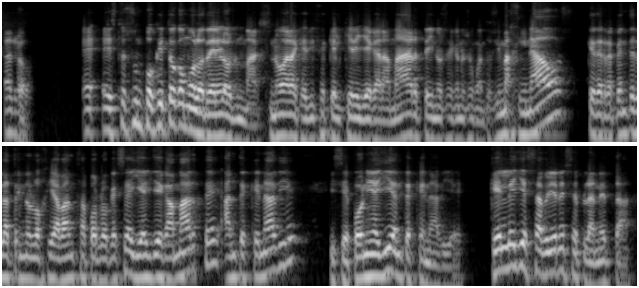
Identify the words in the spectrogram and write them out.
Claro. Eh, Esto es un poquito como lo de Elon Musk, ¿no? Ahora que dice que él quiere llegar a Marte y no sé qué, no sé cuántos. Imaginaos que de repente la tecnología avanza por lo que sea y él llega a Marte antes que nadie y se pone allí antes que nadie. ¿Qué leyes habría en ese planeta?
